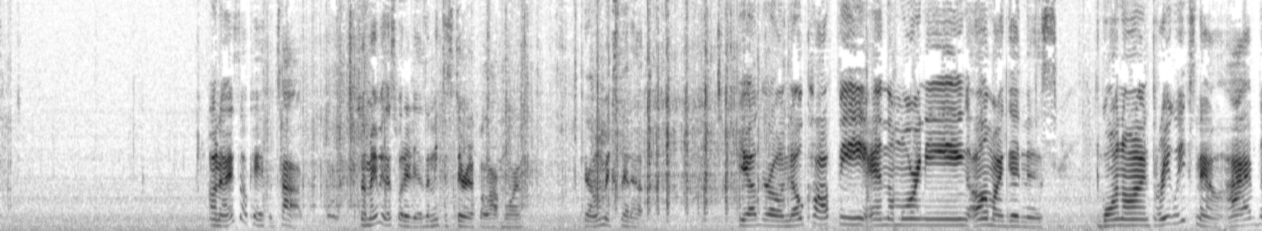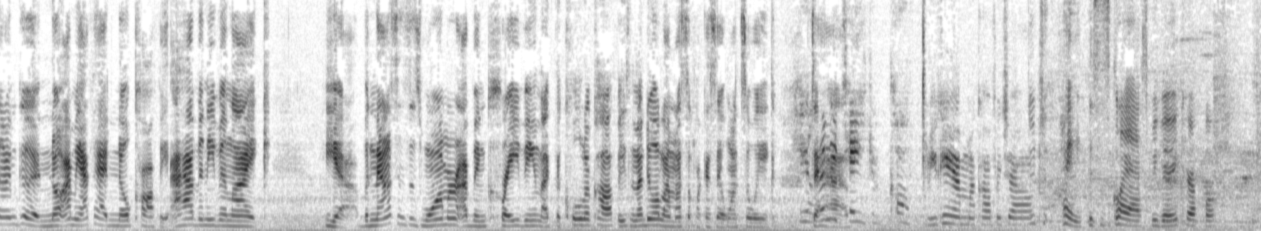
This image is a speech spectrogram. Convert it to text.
Oh no, it's okay at the top. So maybe that's what it is. I need to stir it up a lot more. Yeah, I'll mix that up. Yeah, girl, no coffee in the morning. Oh my goodness. Going on three weeks now. I've done good. No, I mean, I've had no coffee. I haven't even like yeah but now since it's warmer i've been craving like the cooler coffees and i do allow myself like i said once a week Here, to let have. me taste your coffee you can't have my coffee child hey this is glass be very careful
